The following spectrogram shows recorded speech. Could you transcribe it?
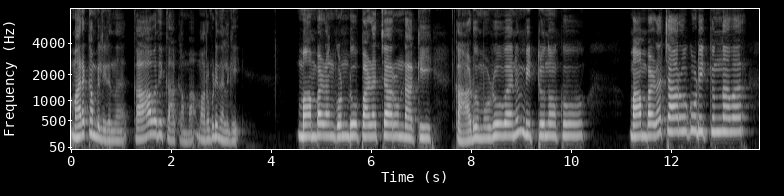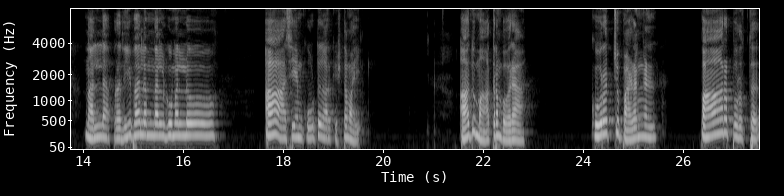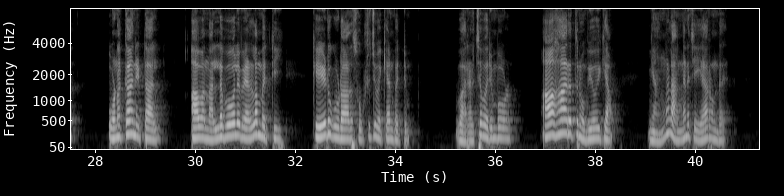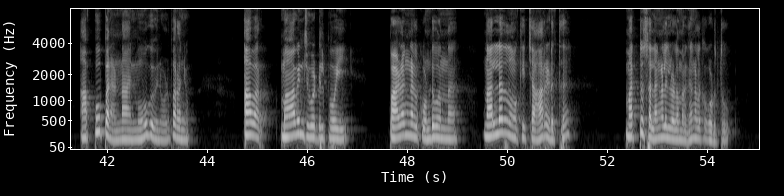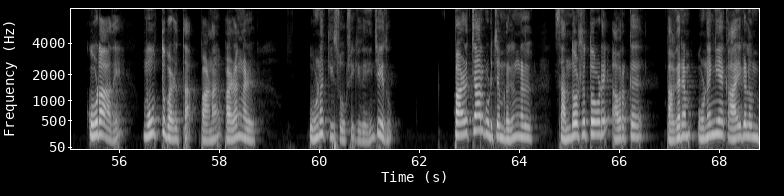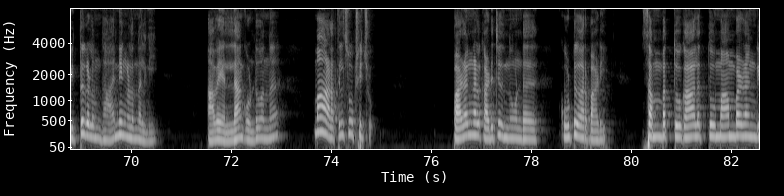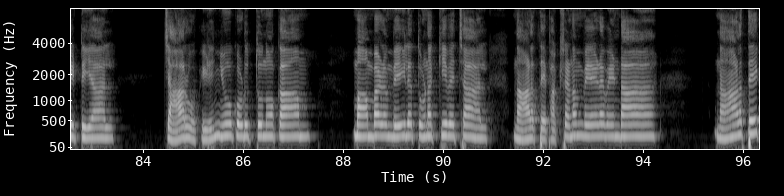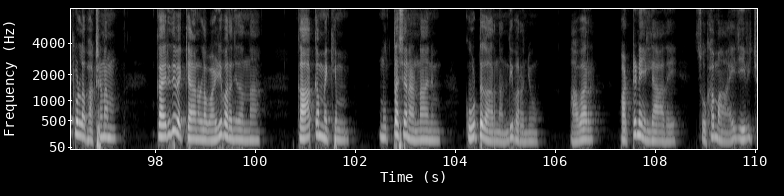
മരക്കമ്പിലിരുന്ന് കാവതി കാക്കമ്മ മറുപടി നൽകി. മാമ്പഴം കൊണ്ടു പഴച്ചാറുണ്ടാക്കി കാടു മുഴുവനും വിറ്റുനോക്കൂ മാമ്പഴച്ചാറു കുടിക്കുന്നവർ നല്ല പ്രതിഫലം നൽകുമല്ലോ ആ ആശയം കൂട്ടുകാർക്ക് ഇഷ്ടമായി. അതുമാത്രം പോരാ. കുറച്ചു പഴങ്ങൾ പാറപ്പുറത്ത് ഉണക്കാനിട്ടാൽ അവ നല്ലപോലെ വെള്ളം വറ്റി കേടുകൂടാതെ സൂക്ഷിച്ചു വയ്ക്കാൻ പറ്റും. വരൾച്ച വരുമ്പോൾ ആഹാരത്തിന് ഉപയോഗിക്കാം. ഞങ്ങൾ അങ്ങനെ ചെയ്യാറുണ്ട്. അപ്പൂപ്പൻ അണ്ണാൻ മൂകുവിനോട് പറഞ്ഞു. അവർ മാവിൻ ചുവട്ടിൽ പോയി പഴങ്ങൾ കൊണ്ടുവന്ന് നല്ലത് നോക്കി ചാറെടുത്ത് മറ്റു സ്ഥലങ്ങളിലുള്ള മൃഗങ്ങൾക്ക് കൊടുത്തു. കൂടാതെ മൂത്തുപഴുത്ത പണ പഴങ്ങൾ ഉണക്കി സൂക്ഷിക്കുകയും ചെയ്തു. പഴച്ചാർ കുടിച്ച മൃഗങ്ങൾ സന്തോഷത്തോടെ അവർക്ക് പകരം ഉണങ്ങിയ കായ്കളും വിത്തുകളും ധാന്യങ്ങളും നൽകി. അവയെല്ലാം കൊണ്ടുവന്ന് മാളത്തിൽ സൂക്ഷിച്ചു. പഴങ്ങൾ കടിച്ചു തിന്നുകൊണ്ട് കൂട്ടുകാർ പാടി സമ്പത്തു കാലത്തു മാമ്പഴം കിട്ടിയാൽ ചാറു പിഴിഞ്ഞു കൊടുത്തു നോക്കാം. മാമ്പഴം വെയിലത്തുണക്കി വെച്ചാൽ നാളത്തെ ഭക്ഷണം വേഴ വേണ്ട. നാളത്തേക്കുള്ള ഭക്ഷണം കരുതി വയ്ക്കാനുള്ള വഴി പറഞ്ഞു തന്ന കാക്കമ്മയ്ക്കും മുത്തശ്ശൻ അണ്ണാനും കൂട്ടുകാർ നന്ദി പറഞ്ഞു. അവർ പട്ടിണിയില്ലാതെ സുഖമായി ജീവിച്ചു.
